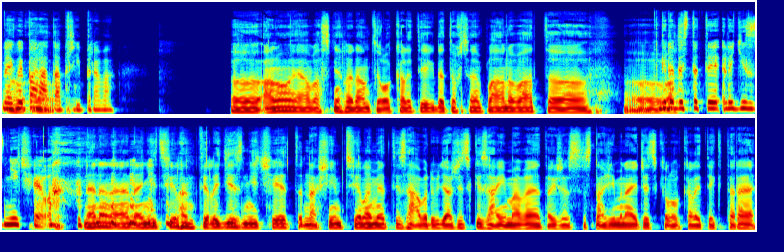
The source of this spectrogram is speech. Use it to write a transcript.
Jak vypadá ta příprava? Uh, ano, já vlastně hledám ty lokality, kde to chceme plánovat. Uh, uh, kde byste ty lidi zničil? ne, ne, ne, není cílem ty lidi zničit. Naším cílem je ty závody udělat vždycky zajímavé, takže se snažíme najít vždycky lokality, které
